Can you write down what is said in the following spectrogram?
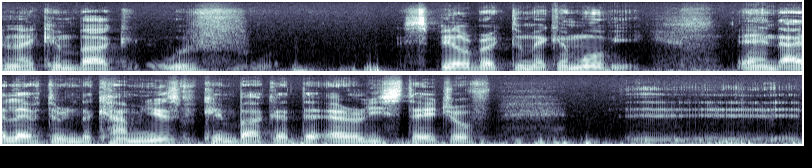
And I came back with Spielberg to make a movie. And I left during the communism, came back at the early stage of uh,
